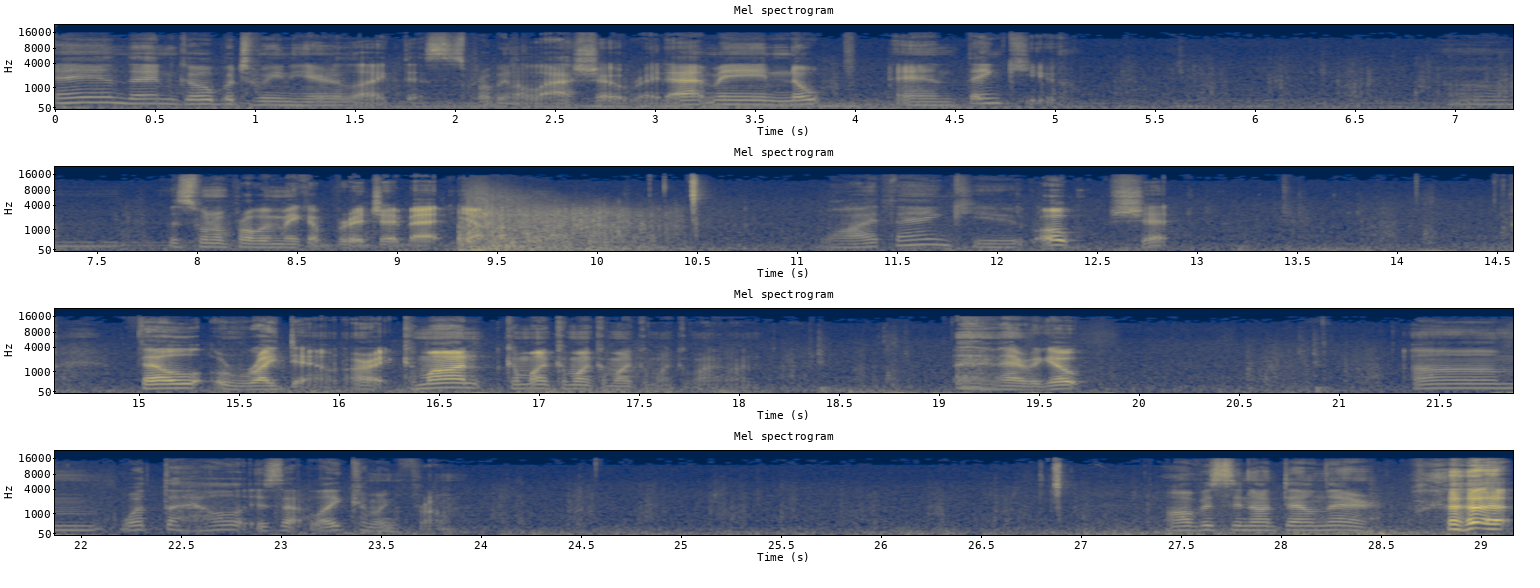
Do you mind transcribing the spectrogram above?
And then go between here like this. It's probably gonna lash out right at me. Nope. And thank you. Um, this one will probably make a bridge, I bet. Yep. Why, thank you. Oh, shit. Fell right down. All right, come on, come on, come on, come on, come on, come on, come on. there we go. Um, what the hell is that light coming from? Obviously not down there. that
